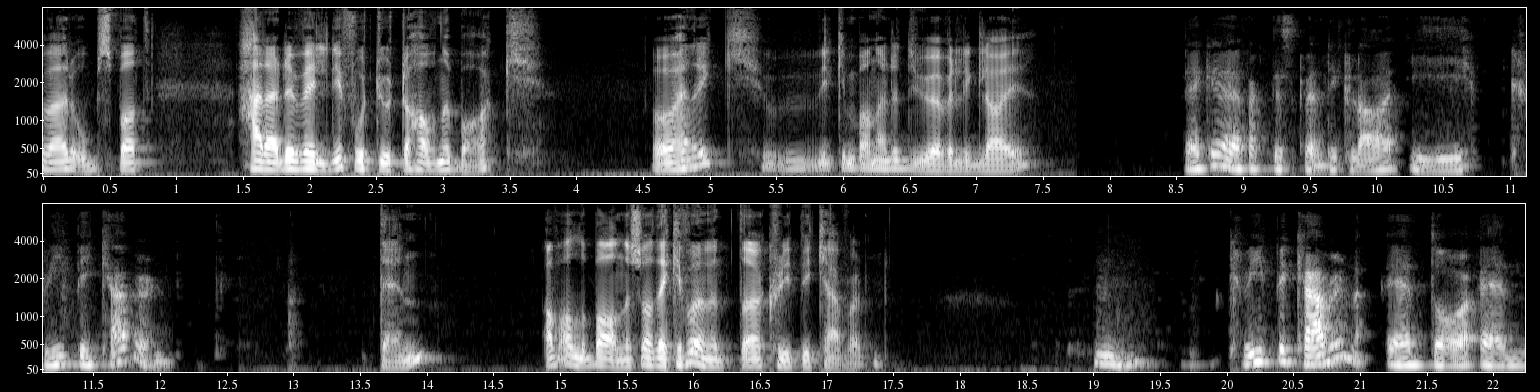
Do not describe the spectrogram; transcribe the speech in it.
vær obs på at her er det veldig fort gjort å havne bak. Og Henrik, hvilken bane er det du er veldig glad i? Jeg er faktisk veldig glad i Creepy Cavern. Den? Av alle baner så hadde jeg ikke forventa Creepy Cavern. Mm. Creepy Cavern er da en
